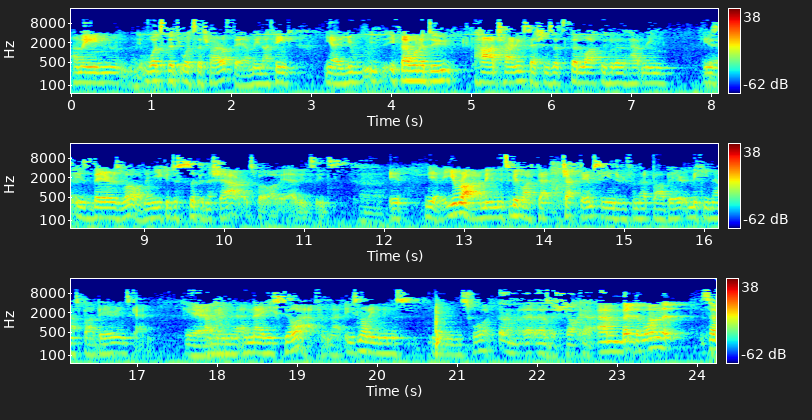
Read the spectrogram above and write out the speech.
I mean, what's the what's the trade off there? I mean, I think you know, you if they want to do hard training sessions, that's the likelihood of happening is, Yeah. is there as well. I mean, you could just slip in the shower as well. I mean, it's it's it, yeah, but you're right. I mean, it's a bit like that Jack Dempsey injury from that Barbarian, Mickey Mouse Barbarians game. Yeah. I mean, and they, he's still out from that. He's not even in the, not in the squad. Oh, that, that was a shocker. Um, but the one that so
